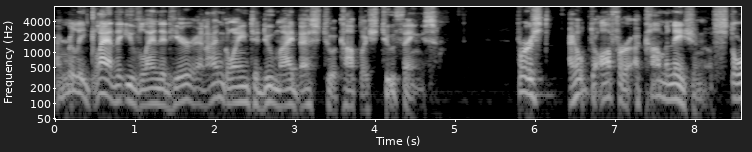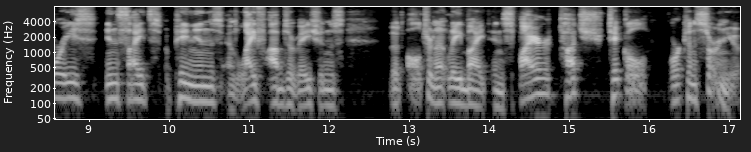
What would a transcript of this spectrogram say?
I'm really glad that you've landed here, and I'm going to do my best to accomplish two things. First, I hope to offer a combination of stories, insights, opinions, and life observations that alternately might inspire, touch, tickle, or concern you,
